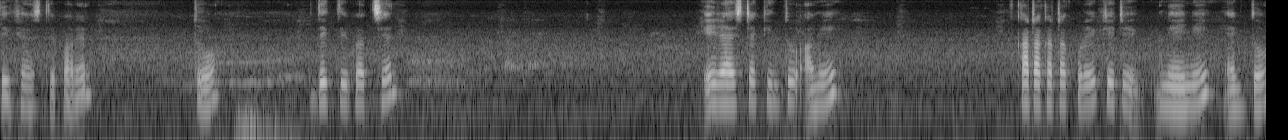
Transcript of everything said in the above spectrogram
দেখে আসতে পারেন। তো দেখতে পাচ্ছেন, এই রাইসটা কিন্তু আমি কাটা কাটা করে কেটে নিইনি, একদম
